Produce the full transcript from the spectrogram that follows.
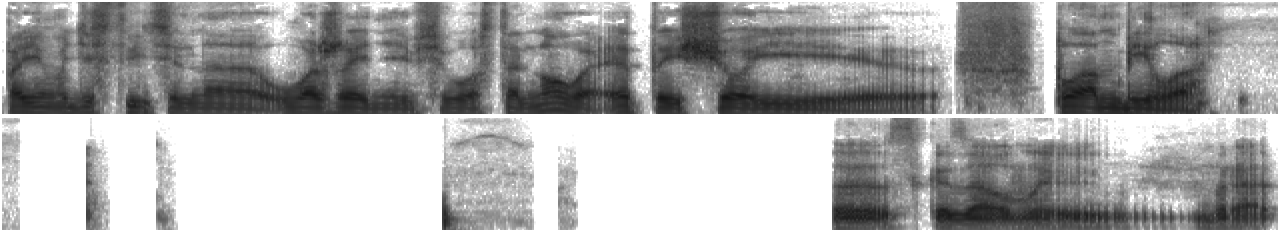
помимо действительно уважения и всего остального, это еще и план Билла. Э, сказал мой брат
